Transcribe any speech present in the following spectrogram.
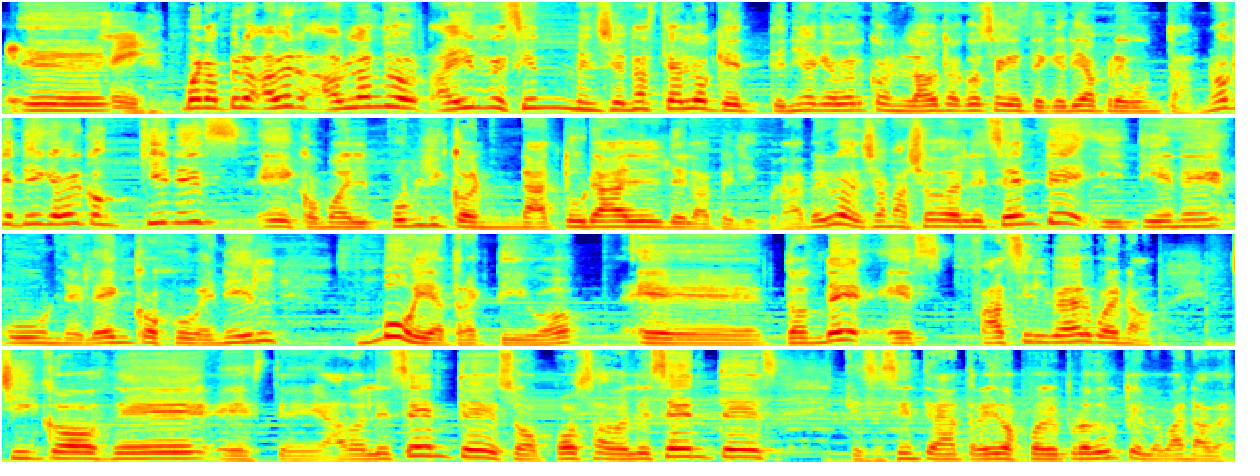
Eh, Sí. Bueno, pero a ver, hablando, ahí recién mencionaste algo que tenía que ver con la otra cosa que te quería preguntar, ¿no? Que tiene que ver con quién es eh, como el público natural de la película. La película se llama Yo Adolescente y tiene un elenco juvenil muy atractivo, eh, donde es fácil ver, bueno, chicos de este, adolescentes o posadolescentes que se sienten atraídos por el producto y lo van a ver.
